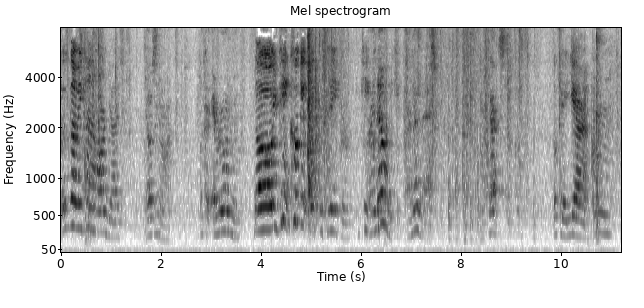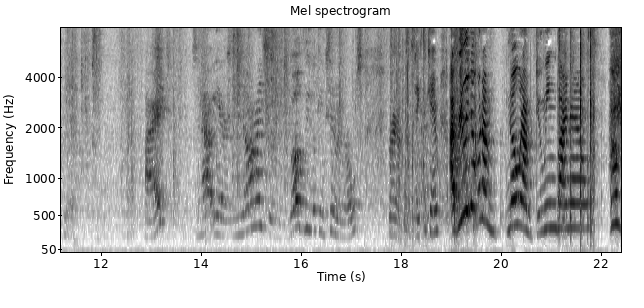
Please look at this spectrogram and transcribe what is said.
This is gonna be kind of hard, guys. No, it's not. Okay, everyone move. No, you can't cook it with the paper. You can't. I know we can. I know that. That's Okay, yeah. Um, alright. So now we have our nice and lovely looking cinnamon rolls. We're gonna take the camera. I really don't know what I'm know what I'm doing by now. Um,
